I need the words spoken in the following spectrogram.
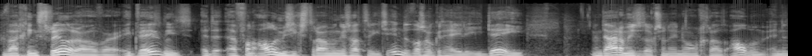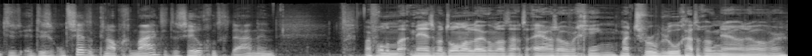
Waar ging Thriller over? Ik weet het niet. Eh, Van alle muziekstromingen zat er iets in. Dat was ook het hele idee. En daarom is het ook zo'n enorm groot album. En het is, het is ontzettend knap gemaakt. Het is heel goed gedaan. En Maar vonden ma- mensen Madonna leuk omdat het ergens over ging? Maar True Blue gaat er ook nergens over.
